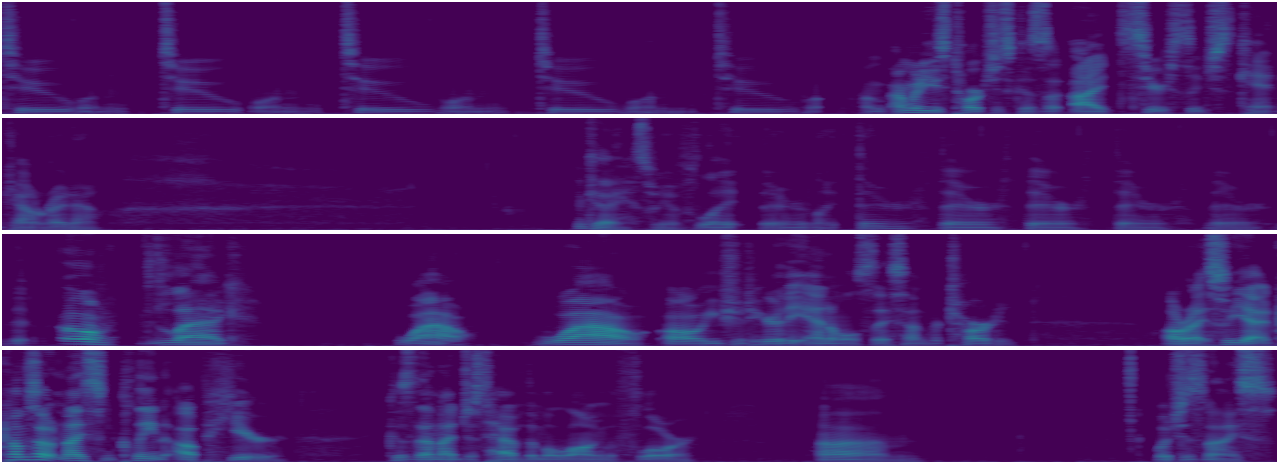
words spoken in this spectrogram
two, one, two, one, two, one, two, one, two. One. I'm, I'm gonna use torches because I seriously just can't count right now. Okay, so we have light there, light there, there, there, there, there. there. Oh, lag. Wow. Wow. Oh, you should hear the animals. They sound retarded. Alright, so yeah, it comes out nice and clean up here. Because then I just have them along the floor. Um, which is nice.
